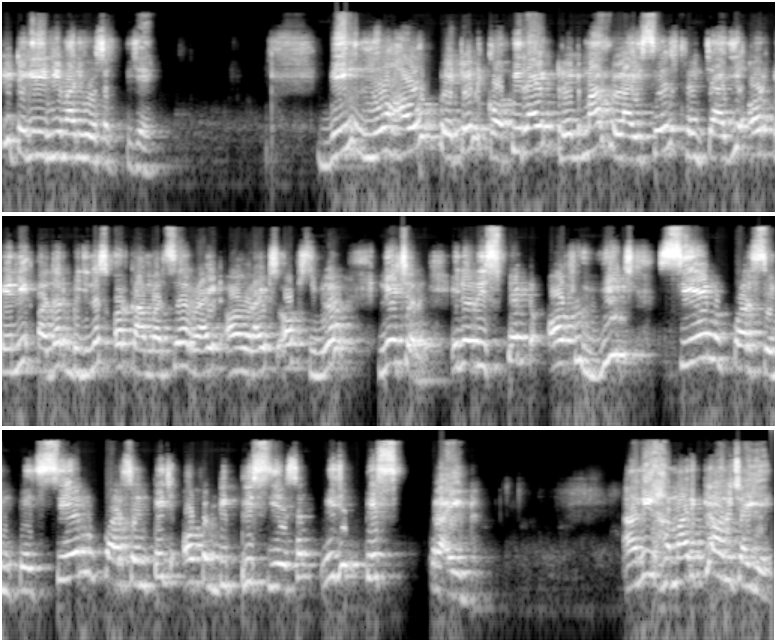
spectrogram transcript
कैटेगरी भी हमारी हो सकती है। Being know how patent copyright trademark licence franchises और एनी अदर बिज़नेस और कॉमर्शियल राइट और right of similar nature in respect of which same percentage same percentage of depreciation is prescribed यानी हमारी क्या होनी चाहिए?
